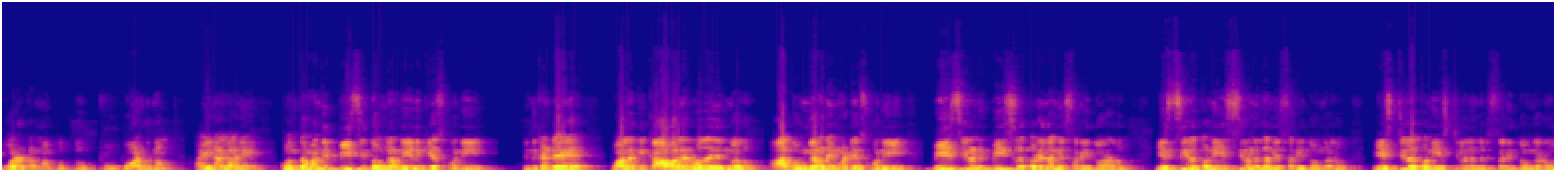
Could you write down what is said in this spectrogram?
పోరాటం మాకొద్దు. పూ పో అంటున్నాం. అయినా కానీ కొంతమంది బీసీ దొంగలను వెనకేసుకొని ఎందుకంటే వాళ్ళకి కావాలి రోజు ఐదు దొంగలు. ఆ దొంగలను ఎమ్మటేసుకొని బీసీలను బీసీలతోనే దండిస్తారు ఈ దొరలు. ఎస్సీలతోని ఎస్సీలను దండిస్తారు ఈ దొంగలు. ఎస్టీలతోని ఎస్టీలను దండిస్తారు ఈ దొంగలు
